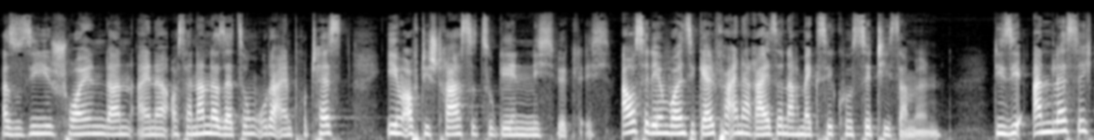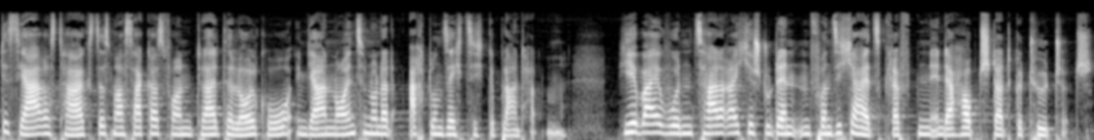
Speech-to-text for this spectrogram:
Also sie scheuen dann eine Auseinandersetzung oder einen Protest, eben auf die Straße zu gehen, nicht wirklich. Außerdem wollen sie Geld für eine Reise nach Mexico City sammeln, die sie anlässlich des Jahrestags des Massakers von Tlatelolco im Jahr 1968 geplant hatten. Hierbei wurden zahlreiche Studenten von Sicherheitskräften in der Hauptstadt getötet.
